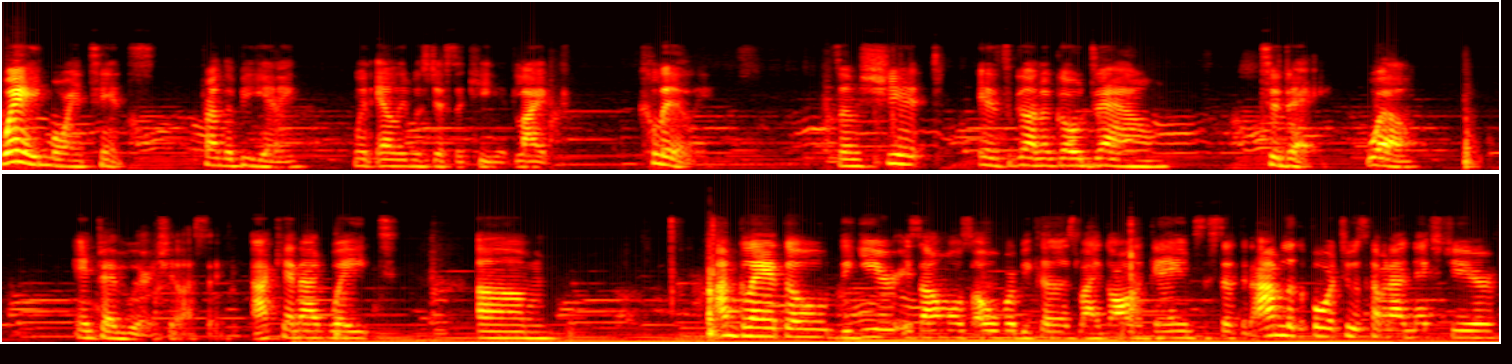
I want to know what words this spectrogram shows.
way more intense from the beginning when Ellie was just a kid. Like, clearly, some shit is gonna go down today. Well, in February, shall I say. I cannot wait. Um, I'm glad though the year is almost over because like all the games and stuff that I'm looking forward to is coming out next year.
